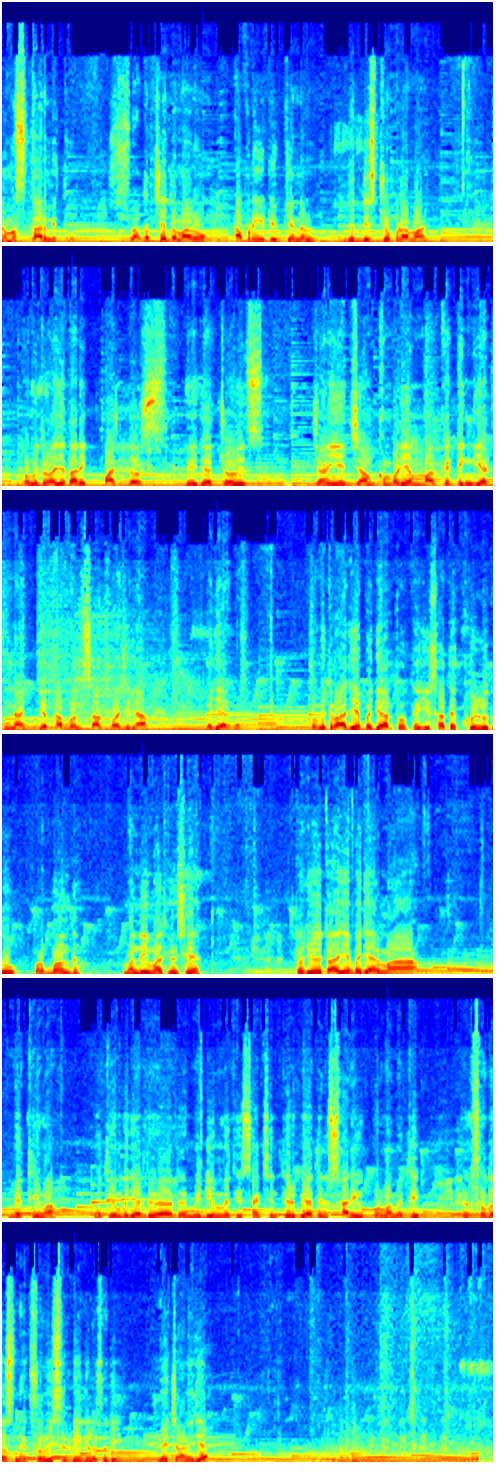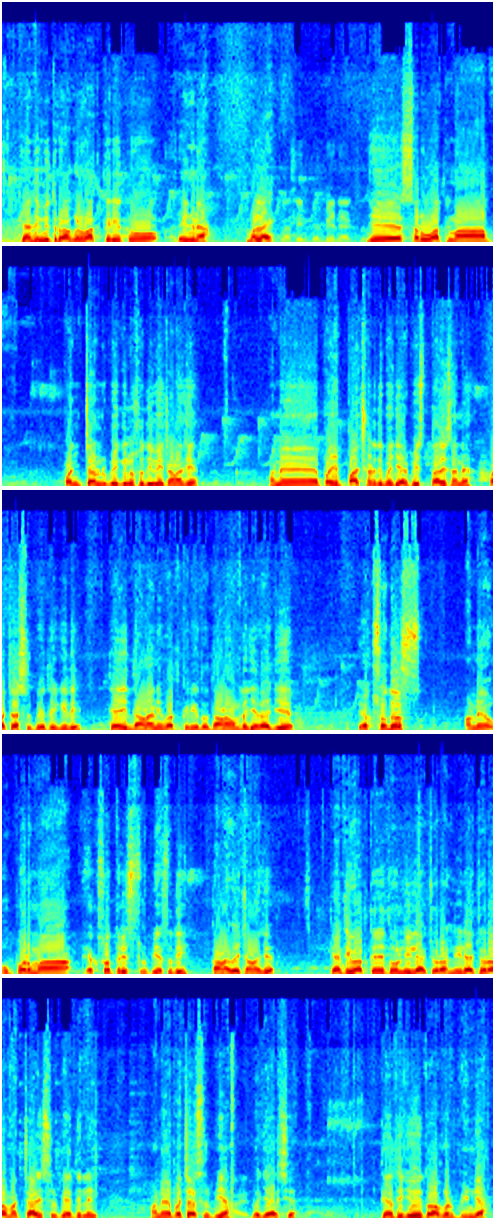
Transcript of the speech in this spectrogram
નમસ્કાર મિત્રો. સ્વાગત છે તમારું આપણી યુટ્યુબ ચેનલ જગદીશ ચોપડામાં. તો મિત્રો, આજે તારીખ પાંચ દસ બે હજાર ચોવીસ, જાણીએ જામ ખંભાળિયા માર્કેટિંગ યાર્ડના જથ્થાબંધ શાકભાજીના બજાર પર. તો મિત્રો, આજે બજાર તો તેજી સાથે ખુલ્લું હતું, પણ બંધ મંદીમાં થયું છે. તો જોઈએ તો આજે બજારમાં મેથીમાં, મેથીનું બજાર તો મીડિયમ મેથી સાઠ સિત્તેર રૂપિયા હતી સારી ઉપરમાં મેથી એકસો દસ ને એકસો વીસ રૂપિયા કિલો સુધી વેચાણી છે. ત્યાંથી મિત્રો આગળ વાત કરીએ તો રીંગણા, મલાઈ, જે શરૂઆતમાં પંચાવન રૂપિયા કિલો સુધી વેચાણા છે અને પછી પાછળથી બજાર પિસ્તાલીસ અને પચાસ રૂપિયા થઈ ગઈ હતી. ત્યાંની ધાણાની વાત કરીએ તો ધાણામાં બજાર આજે એકસો દસ અને ઉપરમાં એકસો ત્રીસ રૂપિયા સુધી ધાણા વેચાણા છે. ત્યાંથી વાત કરીએ તો લીલા ચોરા લીલા ચોરામાં ચાલીસ રૂપિયાથી લઈ અને પચાસ રૂપિયા બજાર છે. ત્યાંથી જોઈએ તો આગળ ભીંડા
